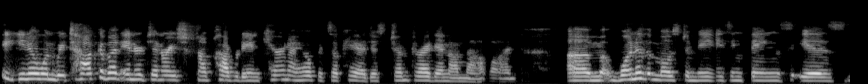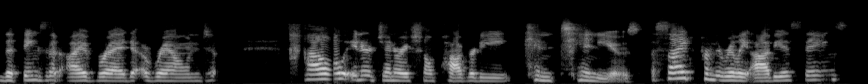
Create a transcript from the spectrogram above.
You know, when we talk about intergenerational poverty, and Karen, I hope it's okay. I just jumped right in on that one. Um, one of the most amazing things is the things that I've read around how intergenerational poverty continues, aside from the really obvious things.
